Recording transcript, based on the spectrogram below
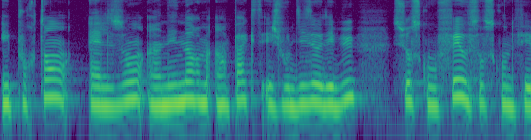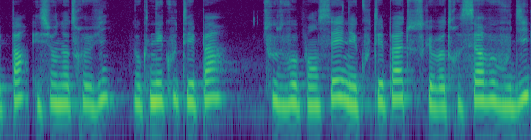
Et pourtant, elles ont un énorme impact, et je vous le disais au début, sur ce qu'on fait ou sur ce qu'on ne fait pas, et sur notre vie. Donc n'écoutez pas toutes vos pensées, n'écoutez pas tout ce que votre cerveau vous dit,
